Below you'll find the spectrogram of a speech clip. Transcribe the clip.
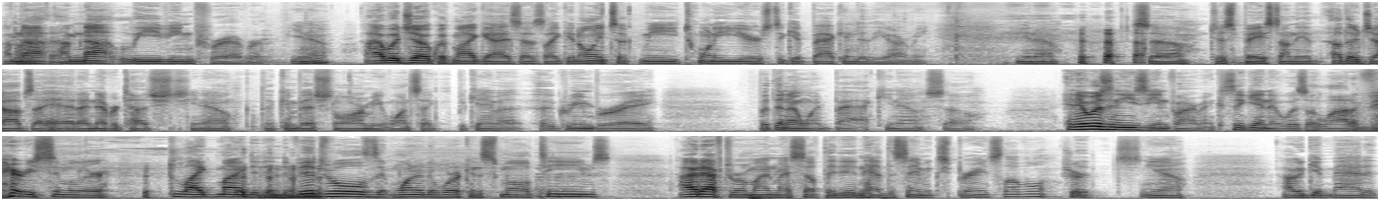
I'm not I'm not leaving forever. You know, I would joke with my guys. I was like, it only took me 20 years to get back into the army. You know, so just based on the other jobs I had, I never touched. You know, the conventional army once I became a, a Green Beret, but then I went back. You know, so and it was an easy environment because again, it was a lot of very similar, like-minded individuals that wanted to work in small teams. I'd have to remind myself they didn't have the same experience level. Sure. That's, you know, I would get mad at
